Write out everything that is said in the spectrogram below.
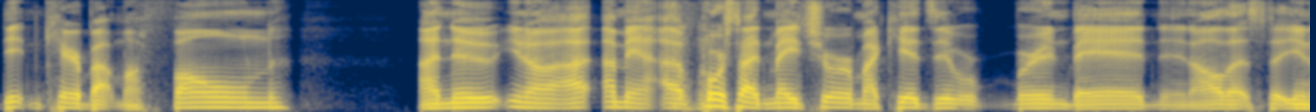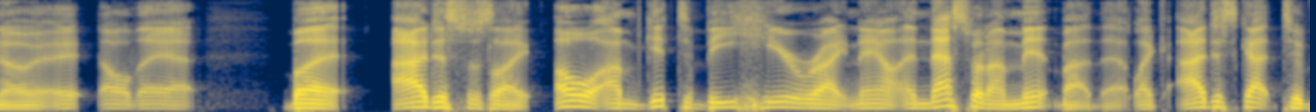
didn't care about my phone. I knew, you know, I, I mean, of course, I'd made sure my kids were, were in bed and all that stuff, you know, eh, all that. But I just was like, oh, I'm get to be here right now, and that's what I meant by that. Like, I just got to,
